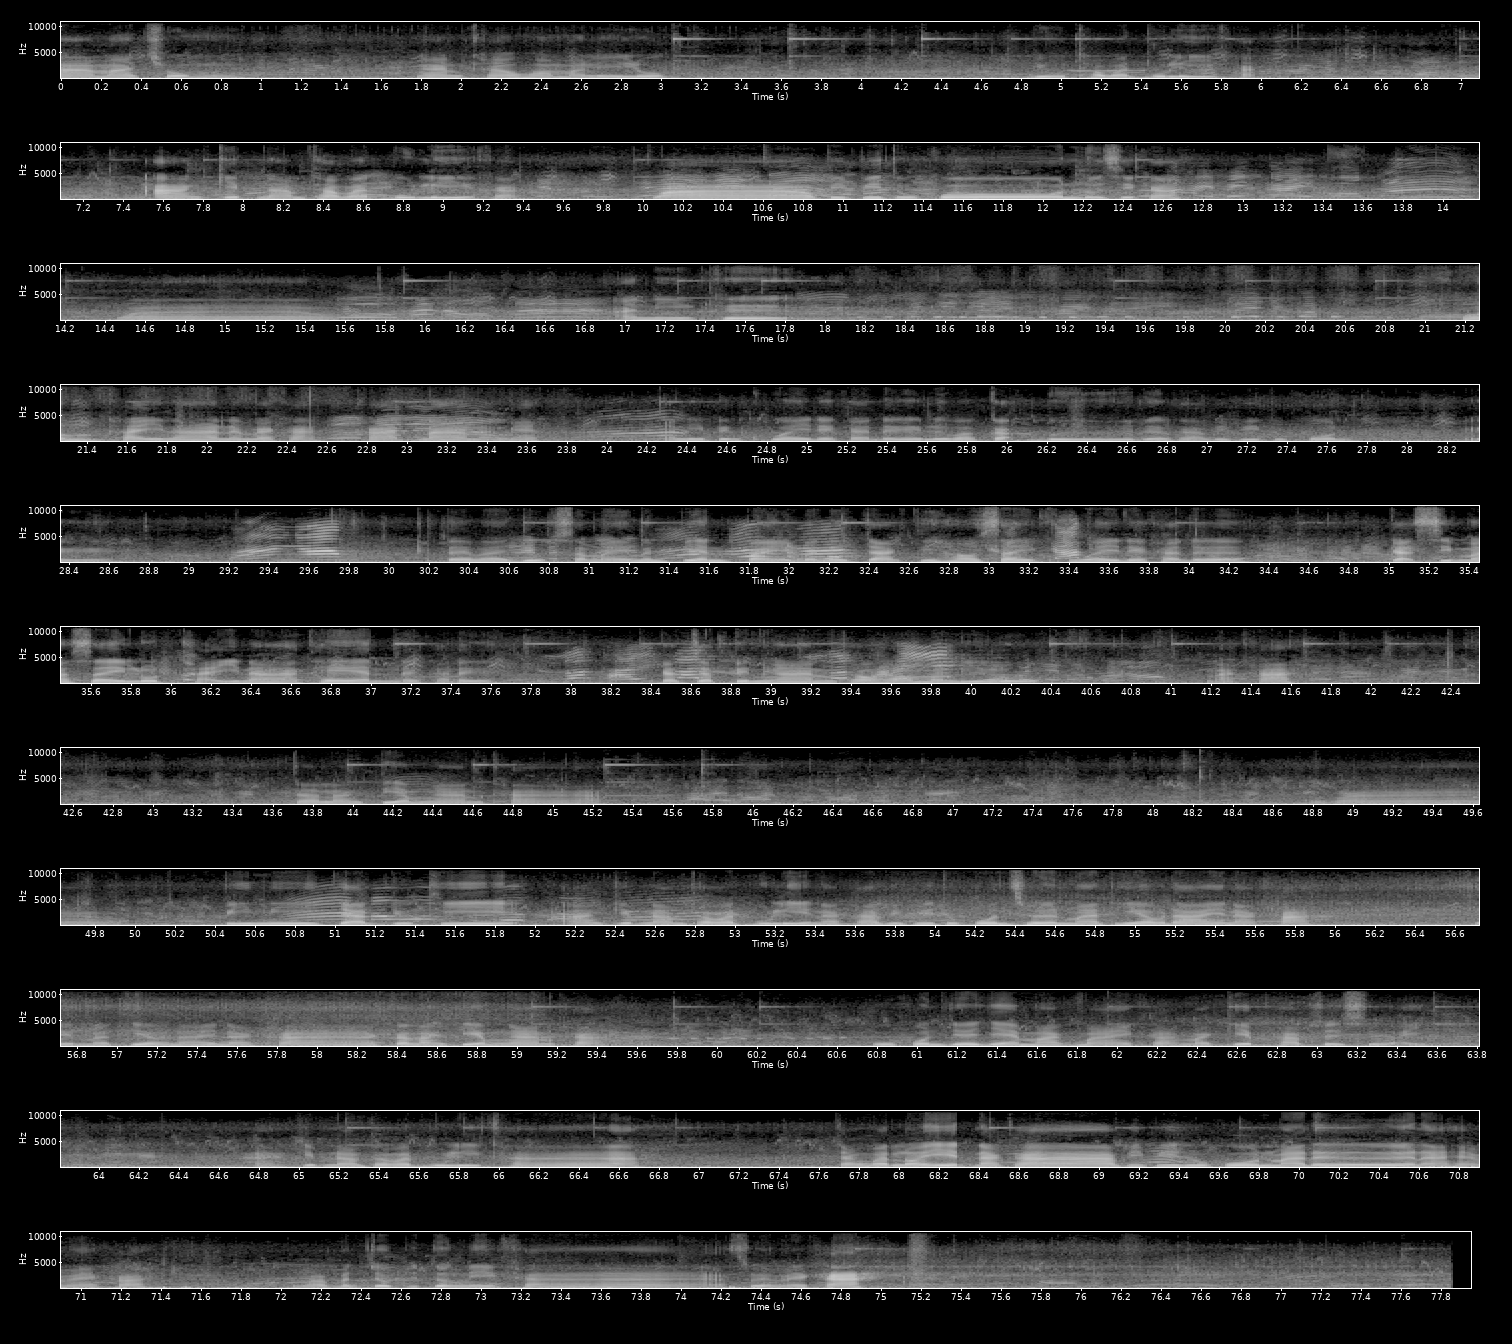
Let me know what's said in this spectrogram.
ามาชมงานข้าวหอมมะลิลูก อยู่ทวัดบุรีค่ะ อ่างเก็บน้ำทวัดบุรีค่ะ ว้าว พี่ๆทุกคน ดูสิคะ ว้าว อันนี้คือไม่ใช่เดินไข่หนพ่นไถหน้านะไหมคะขาดหน้านะไหมอันนี้เป็นกล้วยด้วยค่ะเด้อหรือว่ากระบือด้อค่ะพี่ๆทุกคน เออ แต่ว่ายุคสมัยมันเปลี่ยนไปบัดนี้จากที่เฮาใส่กล้วยเด้อค่ะ เด้อกะสิมาใส่รถไถหน้าแทนเด้อค่ะเด้อก็จะเป็นงานข้าวหอมมะลิโลกนะคะกำลังเตรียมงานค่ะว้าวปีนี้จัดอยู่ที่อ่างเก็บน้ำทวัดบุรีนะคะ พี่ๆทุกคนเชิญมาเที่ยวได้นะคะ เชิญมาเที่ยวได้นะคะกำลังเตรียมงานค่ะ ผู้คนเยอะแยะมากมายค่ะ มาเก็บภาพสวยๆอะเก็บน้ำทวัดบุรีค่ะ จังหวัดร้อยเอ็ดนะคะ พี่ๆทุกคนมาเด้อนะเห็นไหมคะมาบรรจบอยู่ตรงนี้ค่ะ สวยไหมคะ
